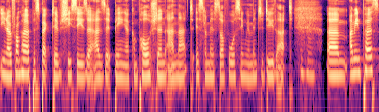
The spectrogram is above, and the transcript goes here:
you know from her perspective she sees it as it being a compulsion and that islamists are forcing women to do that. Um i mean pers-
